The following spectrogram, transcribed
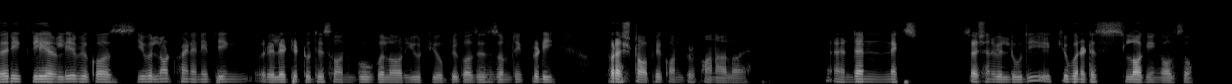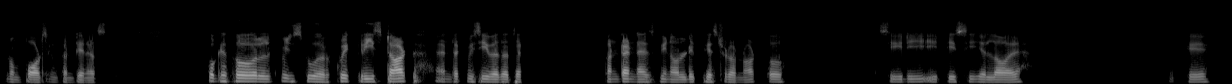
very clearly because you will not find anything related to this on Google or YouTube because this is something pretty fresh topic on Grafana Alloy. And then next session we'll do the Kubernetes logging also from pods and containers. Okay, so let me just do a quick restart and let me see whether the content has been already pasted or not. So cd etc alloy. Okay.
